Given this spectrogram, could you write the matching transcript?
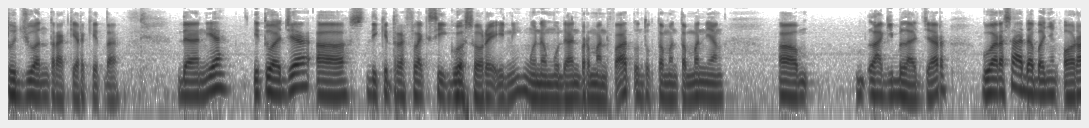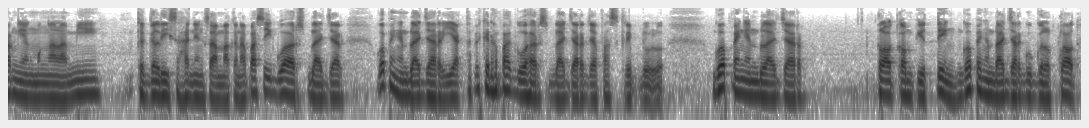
tujuan terakhir kita. Dan ya itu aja uh, sedikit refleksi gue sore ini. Mudah-mudahan bermanfaat untuk teman-teman yang um, lagi belajar gue rasa ada banyak orang yang mengalami kegelisahan yang sama. Kenapa sih gue harus belajar? Gue pengen belajar React, tapi kenapa gue harus belajar JavaScript dulu? Gue pengen belajar cloud computing, gue pengen belajar Google Cloud.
